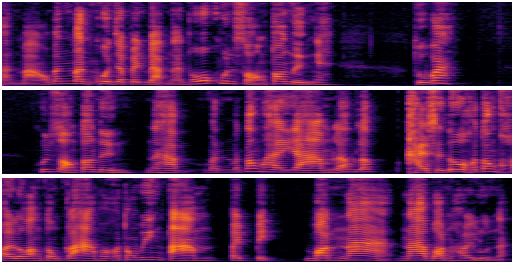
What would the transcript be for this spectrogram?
สันเมาส์มันมันควรจะเป็นแบบนั้นเพราะว่าคุณ 2 ต่อหนึ่งไงถูกป่ะคุณ 2 ต่อหนึ่งนะครับมันมันต้องพยายามแล้วแล้วไคเซโดเขาต้องคอยระวังตรงกลางเพราะเขาต้องวิ่งตามไปปิดบอลหน้าหน้าบอลฮอยลุนอะ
